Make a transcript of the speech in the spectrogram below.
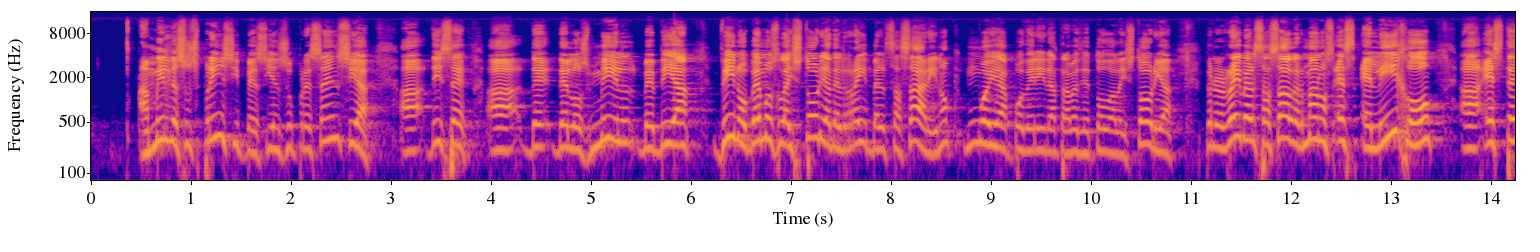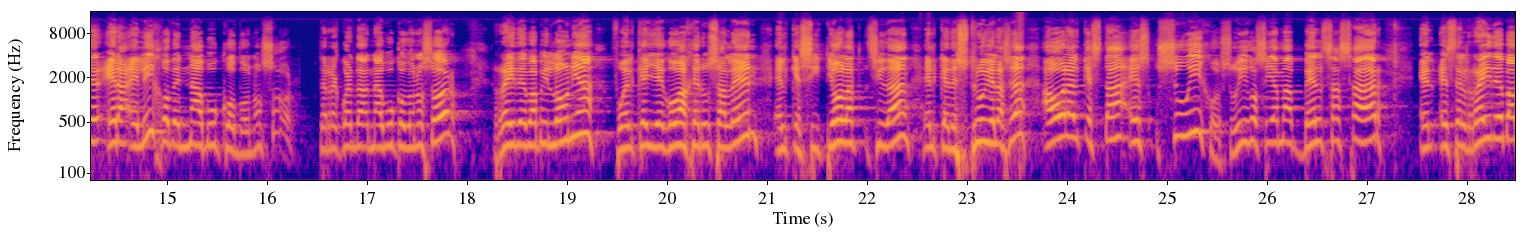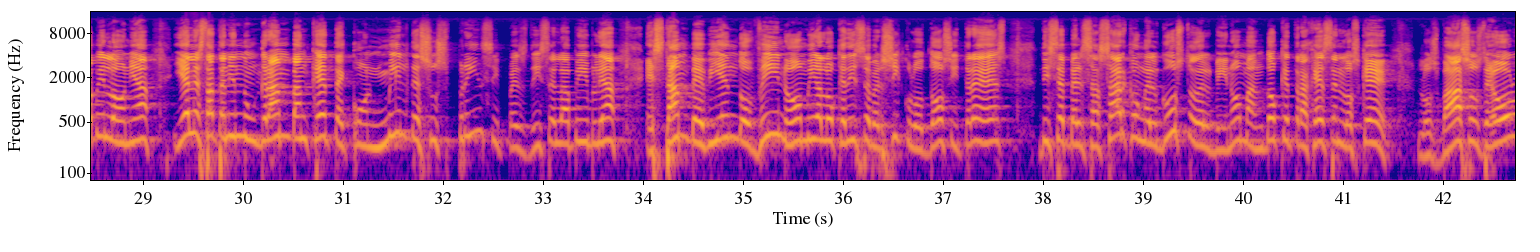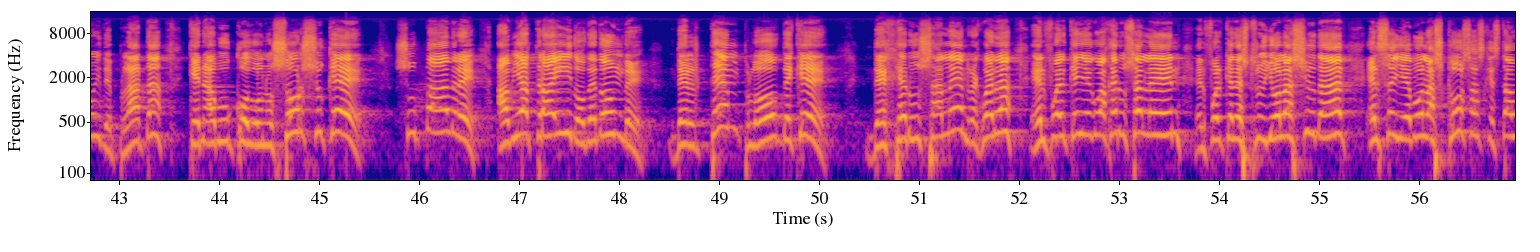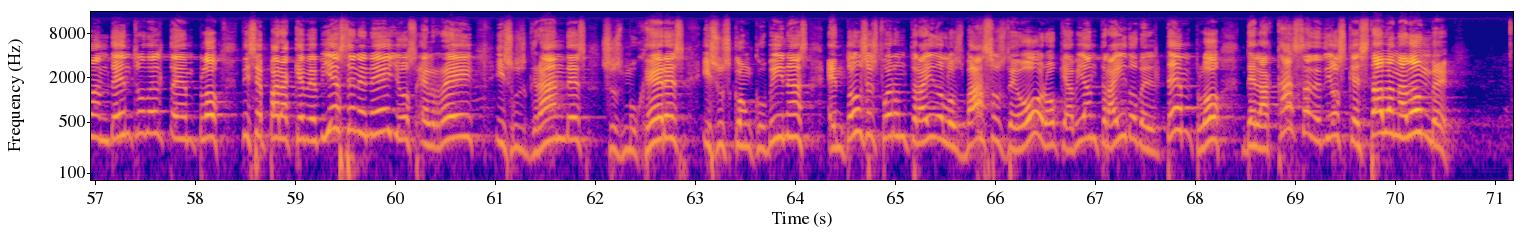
a mil de sus príncipes y en su presencia, ah, dice, ah, de, los mil bebía vino. Vemos la historia del rey Belsasar y no voy a poder ir a través de toda la historia, pero el rey Belsasar, hermanos, es el hijo, ah, este era el hijo de Nabucodonosor. ¿Te recuerda Nabucodonosor? Rey de Babilonia, fue el que llegó a Jerusalén, el que sitió la ciudad, el que destruye la ciudad. Ahora el que está es su hijo. Su hijo se llama Belsasar. Él es el rey de Babilonia y él está teniendo un gran banquete con mil de sus príncipes, dice la Biblia. Están bebiendo vino. Mira lo que dice versículos 2 y 3. Dice Belsasar con el gusto del vino mandó que trajesen los que los vasos de oro y de plata que Nabucodonosor su que su padre había traído de dónde? Del templo de qué? De Jerusalén. ¿Recuerda? Él fue el que llegó a Jerusalén, él fue el que destruyó la ciudad, él se llevó las cosas que estaban dentro del templo, dice, para que bebiesen en ellos el rey y sus grandes, sus mujeres y sus concubinas. Entonces fueron traídos los vasos de oro que habían traído del templo, de la casa de Dios que estaban a dónde?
